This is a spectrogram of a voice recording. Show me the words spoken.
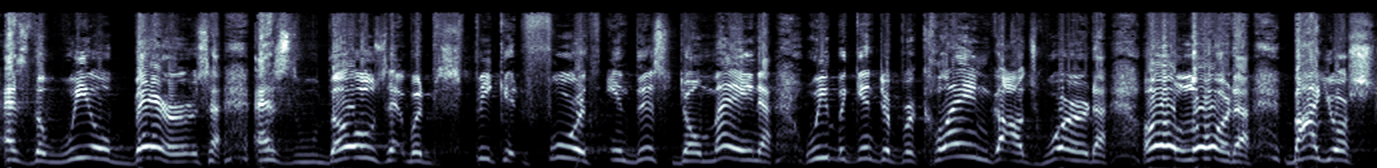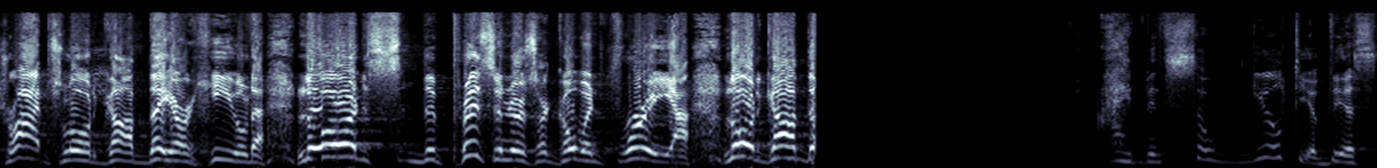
as the will bearers, as those that would speak it forth in this domain, we begin to proclaim God's word. Oh Lord, by your stripes, Lord God, they are healed. Lord, the prisoners are going free. Lord God, I've been so guilty of this.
